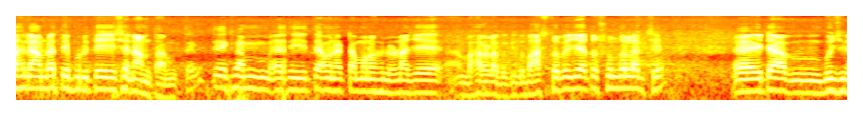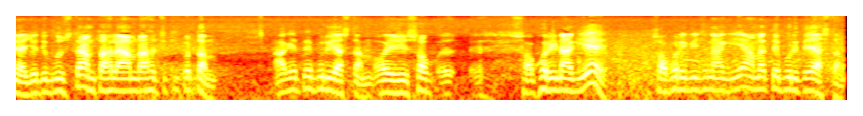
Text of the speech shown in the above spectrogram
তাহলে আমরা তেপুরিতে এসে নামতাম। দেখলাম তেমন একটা মনে হলো না যে ভালো লাগবে, কিন্তু বাস্তবে যে এত সুন্দর লাগছে এটা বুঝি না যদি বুঝতাম, তাহলে আমরা হচ্ছে কি করতাম? আগে তেপুরি আসতাম। ওই সফরি না গিয়ে, সফরি বিচ না গিয়ে আমরা তেপুরিতে আসতাম।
